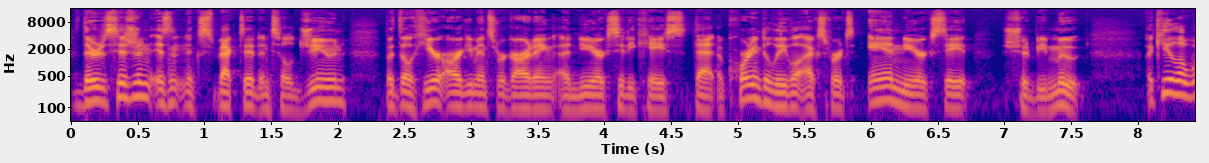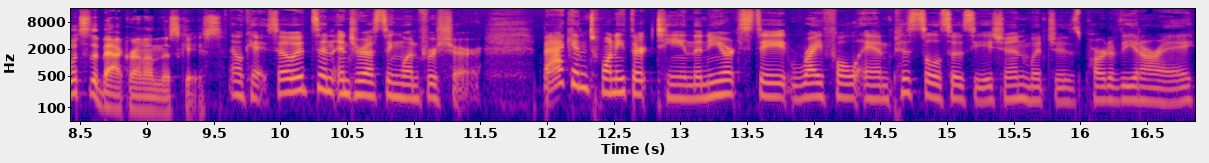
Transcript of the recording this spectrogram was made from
Their decision isn't expected until June, but they'll hear arguments regarding a New York City case that, according to legal experts and New York State, should be moot. Akila, what's the background on this case? Okay, so it's an interesting one for sure. Back in 2013, the New York State Rifle and Pistol Association, which is part of the NRA,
